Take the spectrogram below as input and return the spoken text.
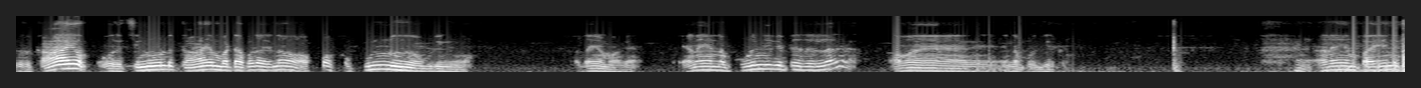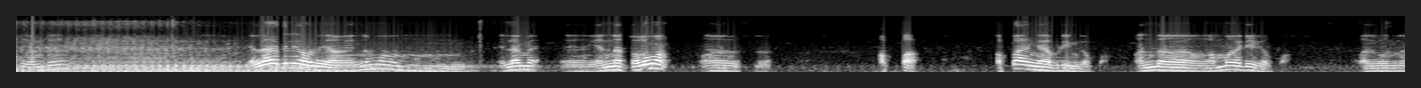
ஒரு காயம் ஒரு சின்னோண்டு காயம் பட்டா கூட என்ன அப்பா க- புண்ணு அப்படிங்குவான் அதான் என் மகன். ஏன்னா என்னை புரிஞ்சுக்கிட்டது இல்லை அவன் என்னை புரிஞ்சிருக்கான் ஆனால் என் பையனுக்கு வந்து எல்லாத்துலேயும் அவன் அவன் என்னமோ எல்லாமே என்ன தொலைவான். சொல்லுவேன். அப்பா அப்பா எங்க அப்படின்னு கேட்பான் அந்த அவங்க அம்மாக்கிட்டே கேட்பான். அது ஒன்று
